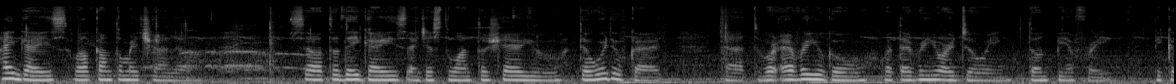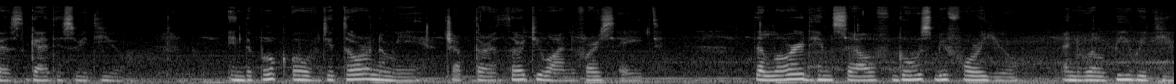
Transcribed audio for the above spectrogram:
Hi guys, welcome to my channel. So today guys, I just want to share you the word of God that wherever you go, whatever you are doing, don't be afraid because God is with you. In the book of Deuteronomy chapter 31 verse 8, the Lord himself goes before you and will be with you.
